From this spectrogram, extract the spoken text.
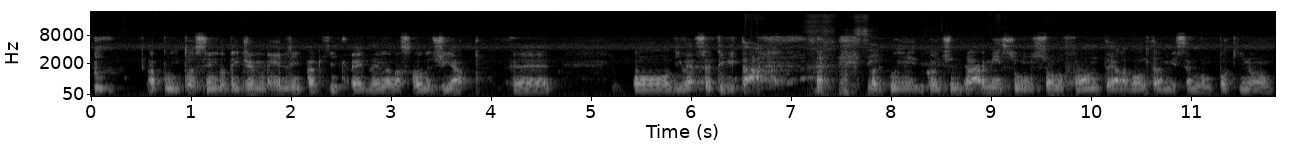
appunto, essendo dei gemelli, per chi crede nell'astrologia, eh, ho diverse attività, per Sì, cui concentrarmi su un solo fronte alla volta mi sembra un pochino,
